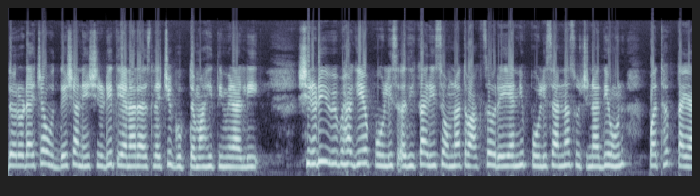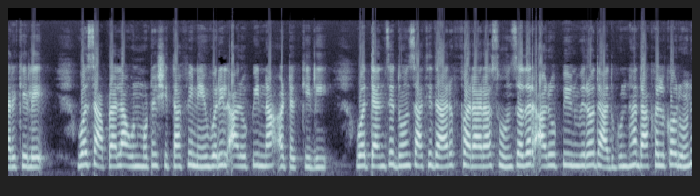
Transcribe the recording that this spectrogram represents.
दरोड्याच्या उद्देशाने शिर्डीत येणार असल्याची गुप्त माहिती मिळाली. शिर्डी विभागीय पोलीस अधिकारी सोमनाथ वागचौरे यांनी पोलिसांना सूचना देऊन पथक तयार केले. व सापळा लावून मोठ्या शिताफीने वरील आरोपींना अटक केली व त्यांचे दोन साथीदार फरार असून सदर आरोपींविरोधात गुन्हा दाखल करून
